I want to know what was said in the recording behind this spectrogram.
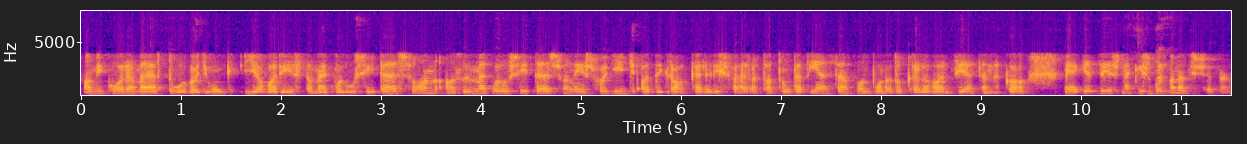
amikor már túl vagyunk javarészt a megvalósításon, az önmegvalósításon, és hogy így addigra kell el is fáradhatunk. Tehát ilyen szempontból adok relevanciát ennek a megjegyzésnek, és van az is ezen,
